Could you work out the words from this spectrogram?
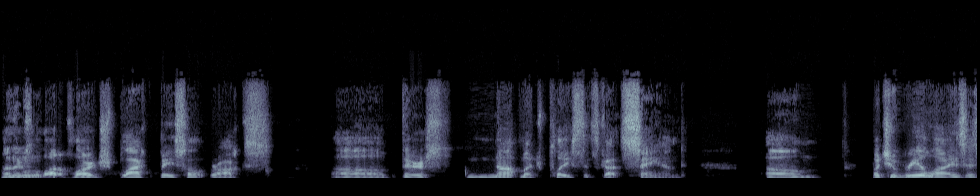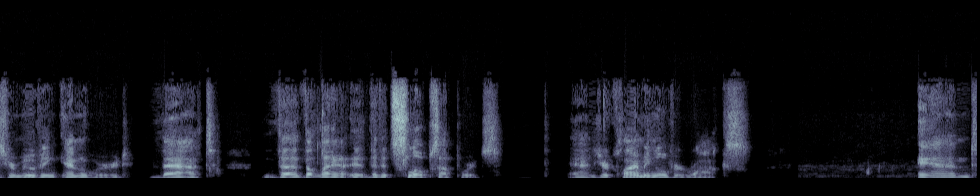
Uh, there's a Mhm. lot of large black basalt rocks. Uh, there's not much place that's got sand. Um, but you realize as you're moving inward that the the land that it slopes upwards, and you're climbing over rocks. And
